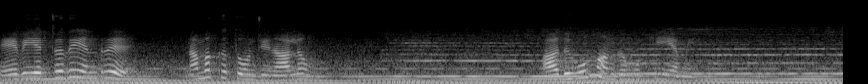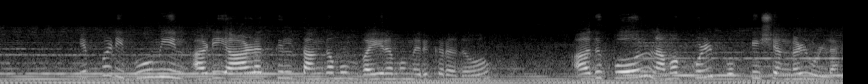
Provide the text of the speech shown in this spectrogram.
தேவையற்றது என்று நமக்கு தோன்றினாலும் அதுவும் அங்கு முக்கியமே. எப்படி பூமியின் அடி ஆழத்தில் தங்கமும் வைரமும் இருக்கிறதோ அதுபோல் நமக்குள் பொக்கிஷங்கள் உள்ளன.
